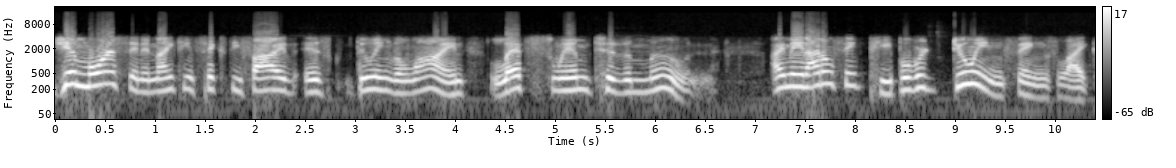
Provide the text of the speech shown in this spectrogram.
Jim Morrison in 1965 is doing the line, let's swim to the moon. I mean, I don't think people were doing things like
